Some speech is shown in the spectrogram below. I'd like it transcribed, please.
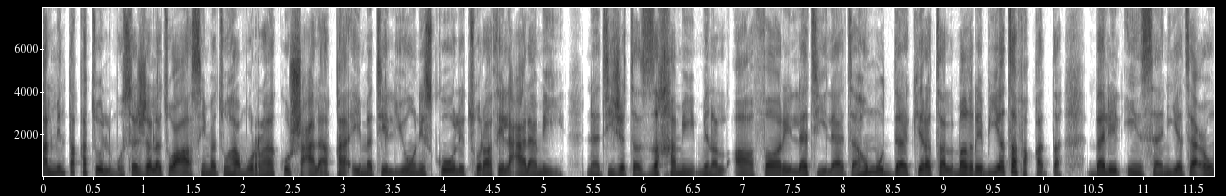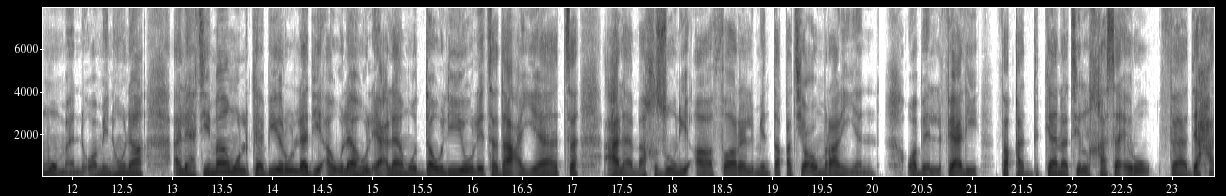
المنطقة المسجلة عاصمتها مراكش على قائمة اليونسكو للتراث العالمي نتيجة الزخم من الآثار التي لا تهم الذاكرة المغربية فقط بل الإنسانية عموما. ومن هنا الاهتمام الكبير الذي أولاه الإعلام الدولي للتداعيات على مخزون آثار المنطقة عمرانيا. وبالفعل فقد كانت الخسائر فادحة.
